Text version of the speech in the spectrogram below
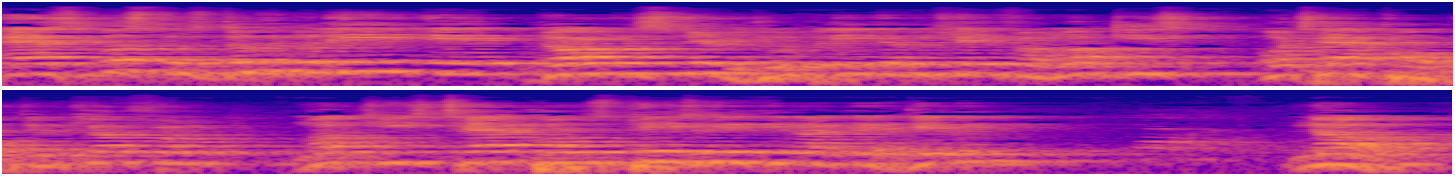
As Muslims, do we believe in Darwin's theory? Do we believe that we came from monkeys or tadpoles? Did we come from monkeys, tadpoles, pigs, or anything like that? Did we? No.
